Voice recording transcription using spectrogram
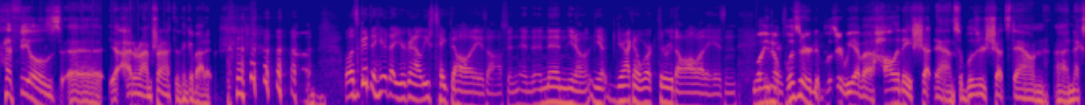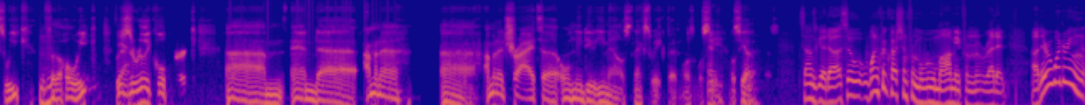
that feels. Uh, yeah, I don't know. I'm trying not to think about it. Well, it's good to hear that you're going to at least take the holidays off, and, and, and then you know you know you're not going to work through the holidays, and Well, you know, Blizzard, Blizzard, we have a holiday shutdown. So Blizzard shuts down uh, next week Mhm. for the whole week, which Yeah. is a really cool perk. Um, and uh, I'm gonna, uh, I'm gonna try to only do emails next week, but we'll we'll see. We'll see how that goes. Sounds good. Uh, so, one quick question from Woo Mommy from Reddit. Uh, they were wondering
